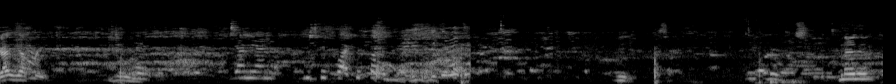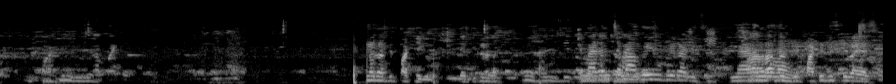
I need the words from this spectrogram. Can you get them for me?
या पाठी. मॅडमच्या मागे उभी राहिली हा, राहते, पाठी दिसली पाहिजे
